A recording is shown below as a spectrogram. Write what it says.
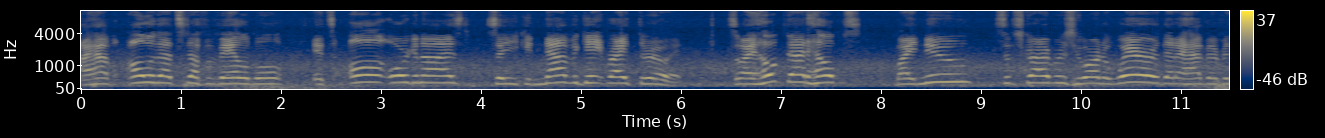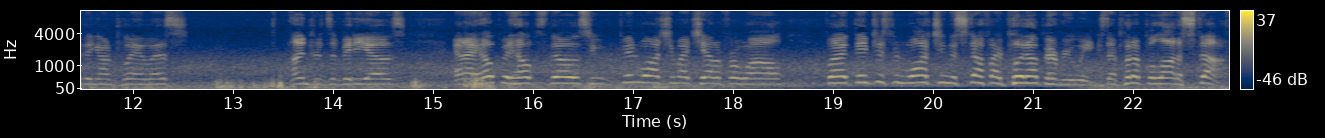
I have all of that stuff available. It's all organized so you can navigate right through it. So I hope that helps my new subscribers who aren't aware that I have everything on playlists, hundreds of videos, and I hope it helps those who've been watching my channel for a while but they've just been watching the stuff I put up every week because I put up a lot of stuff.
